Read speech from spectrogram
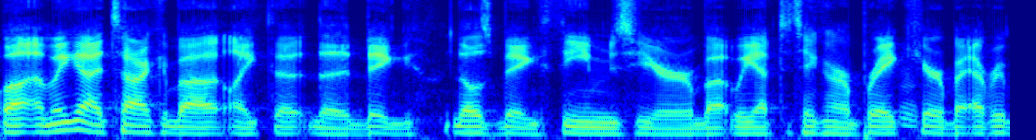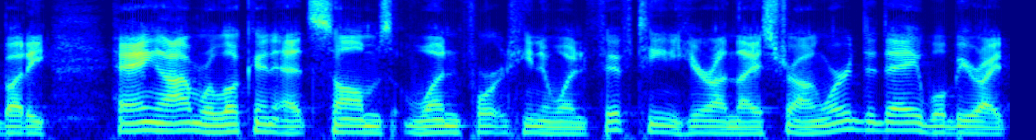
well, and we got to talk about like the the big those big themes here, but we have to take our break here. But everybody, hang on. We're looking at Psalms 114 and 115 here on Thy Strong Word today. We'll be right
